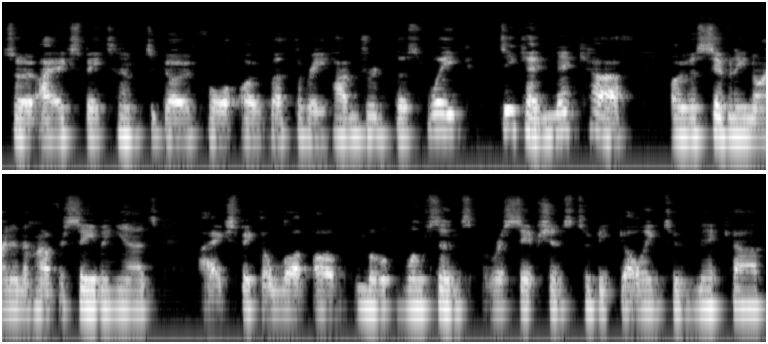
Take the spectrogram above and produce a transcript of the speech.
So I expect him to go for over 300 this week. DK Metcalf over 79 and a half receiving yards. I expect a lot of Wilson's receptions to be going to Metcalf.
